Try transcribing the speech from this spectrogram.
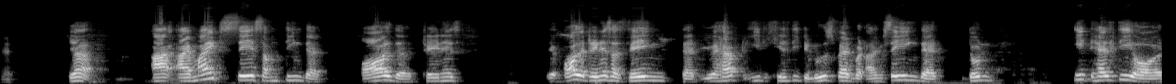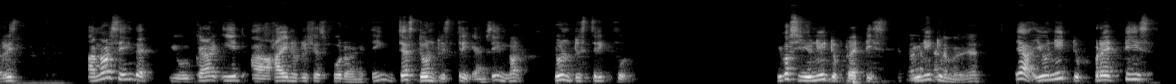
Yeah. yeah. I i might say something that all the trainers all the trainers are saying that you have to eat healthy to lose fat but i'm saying that don't eat healthy or res- i'm not saying that you cannot eat uh, high nutritious food or anything just don't restrict. I'm saying not don't restrict food. Because you need to practice. You need to yes. yeah you need to practice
